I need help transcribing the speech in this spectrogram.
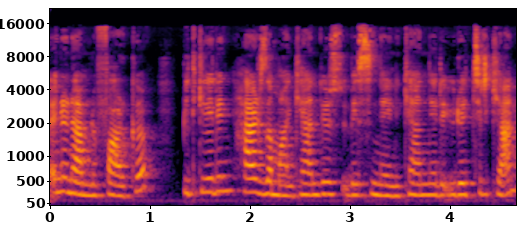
en önemli farkı bitkilerin her zaman kendi besinlerini kendileri üretirken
